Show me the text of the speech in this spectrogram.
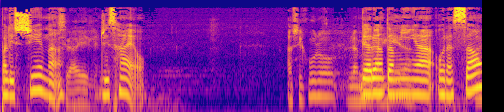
Palestina, de Israel. Garanto a minha oração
